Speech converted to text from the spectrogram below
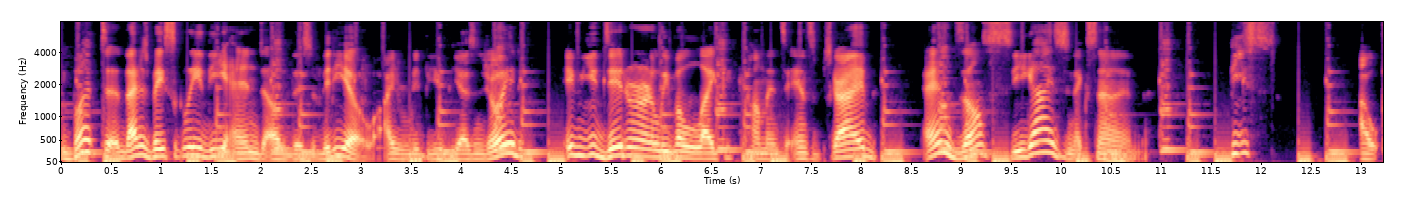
But that is basically the end of this video. I really hope you guys enjoyed. If you did, remember to leave a like, comment, and subscribe. And I'll see you guys next time. Peace out.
